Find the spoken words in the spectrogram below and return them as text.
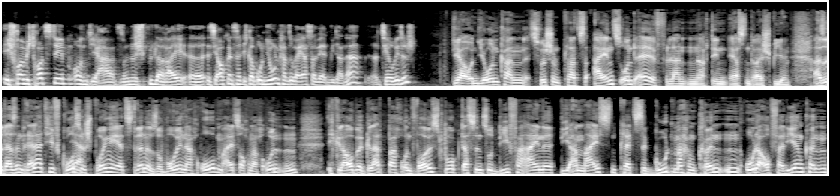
Ich freue mich trotzdem und ja, so eine Spielerei äh, ist ja auch ganz nett. Ich glaube, Union kann sogar erst Erster werden wieder, ne? Theoretisch. Ja, Union kann zwischen Platz 1 und 11 landen nach den ersten drei Spielen. Also da sind relativ große ja. Sprünge jetzt drinne, sowohl nach oben als auch nach unten. Ich glaube, Gladbach und Wolfsburg, das sind so die Vereine, die am meisten Plätze gut machen könnten oder auch verlieren könnten.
